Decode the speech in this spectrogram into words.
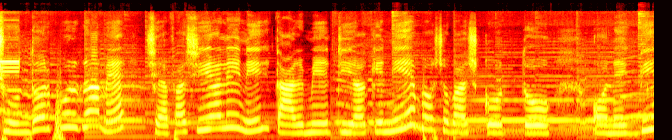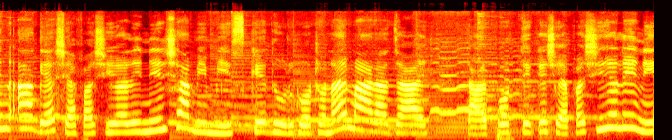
সুন্দরপুর গ্রামে শেফা শিয়ালিনী তার মেয়ে টিয়াকে নিয়ে বসবাস করত। অনেক দিন আগে শেফা শিয়ালিনীর স্বামী মিসকে দুর্ঘটনায় মারা যায়। তারপর থেকে শেফা শিয়ালিনী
